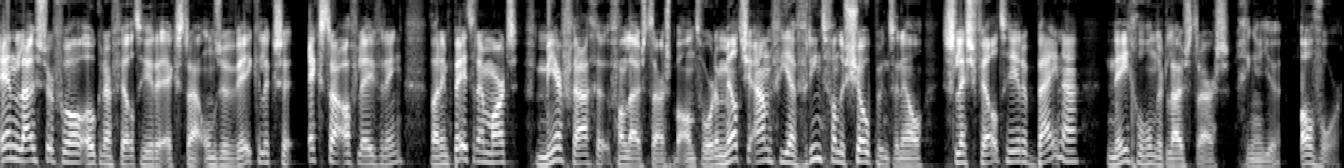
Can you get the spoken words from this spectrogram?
En luister vooral ook naar Veldheren Extra, onze wekelijkse extra aflevering. Waarin Peter en Mart meer vragen van luisteraars beantwoorden. Meld je aan via vriendvandeshow.nl/slash Veldheren. Bijna 900 luisteraars gingen je al voor.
